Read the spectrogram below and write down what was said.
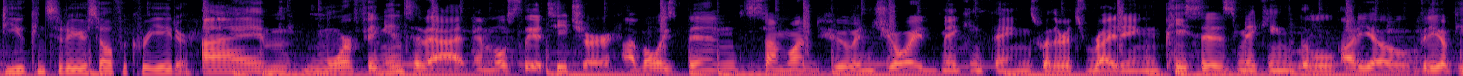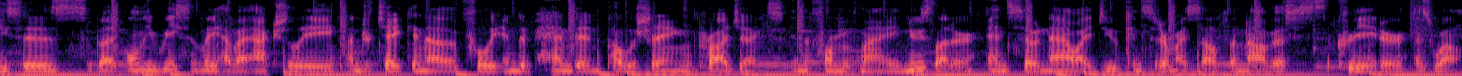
Do you consider yourself a creator? I'm morphing into that. I'm mostly a teacher. I've always been someone who enjoyed making things, whether it's writing pieces, making little audio, video pieces, but only recently have I actually undertaken a fully independent publishing project in the form of my newsletter. And so now I do consider myself a novice creator as well.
